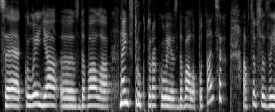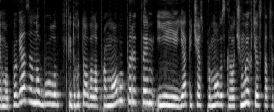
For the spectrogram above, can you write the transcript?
Це коли я е, здавала на інструктора, коли я здавала по танцях, а це все взаємопов'язано було. Підготовила промову перед тим, і я під час промови сказала, чому я хотіла стати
